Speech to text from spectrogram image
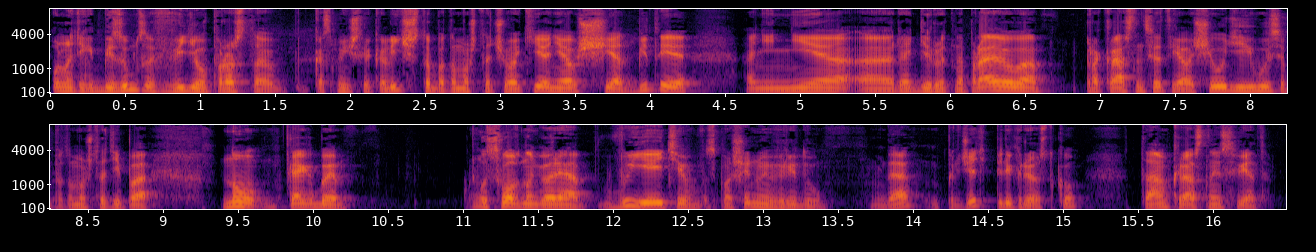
он этих безумцев видел просто космическое количество, потому что чуваки, они вообще отбитые, они не э, реагируют на правила. Про красный цвет я вообще удивился, потому что, типа, ну, как бы, условно говоря, вы едете с машиной в ряду, да, приезжаете к перекрестку, там красный свет –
